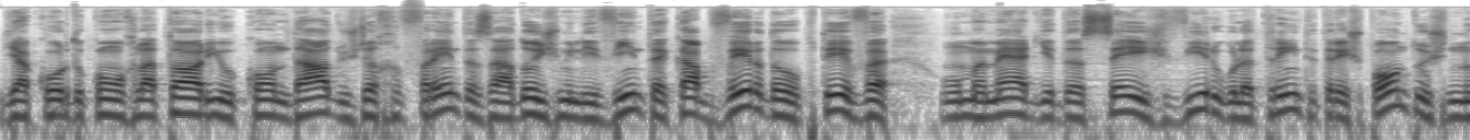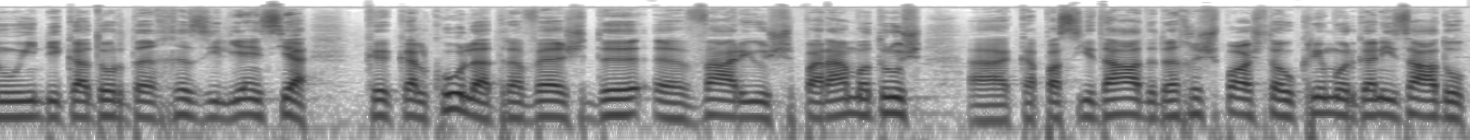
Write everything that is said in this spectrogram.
De acordo com o um relatório com dados de referentes a 2020, Cabo Verde obteve uma média de 6,33 pontos no indicador da resiliência, que calcula através de uh, vários parâmetros a capacidade de resposta ao crime organizado.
